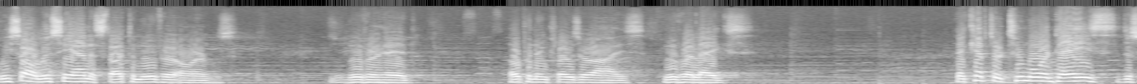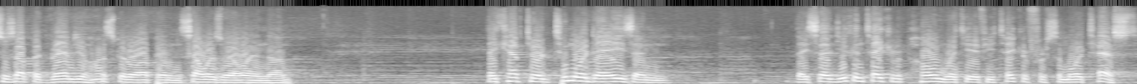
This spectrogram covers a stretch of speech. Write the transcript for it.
we saw Luciana start to move her arms, move her head, open and close her eyes, move her legs. They kept her two more days. This was up at Grandview Hospital up in Sellersville, and um, they kept her two more days, and they said, you can take her home with you if you take her for some more tests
